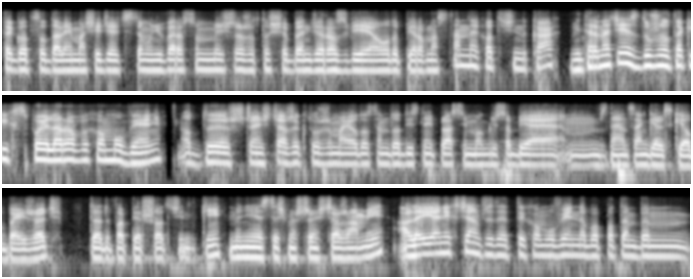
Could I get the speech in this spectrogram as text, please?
tego, co dalej ma się dziać z tym uniwersum. Myślę, że to się będzie rozwijało dopiero w następnych odcinkach. W internecie jest dużo takich spoilerowych omówień od szczęściarzy, którzy mają dostęp do Disney Plus i mogli sobie, mm, znając angielski, obejrzeć te dwa pierwsze odcinki. My nie jesteśmy szczęściarzami, ale ja nie chciałem czytać tych omówień, no bo potem bym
